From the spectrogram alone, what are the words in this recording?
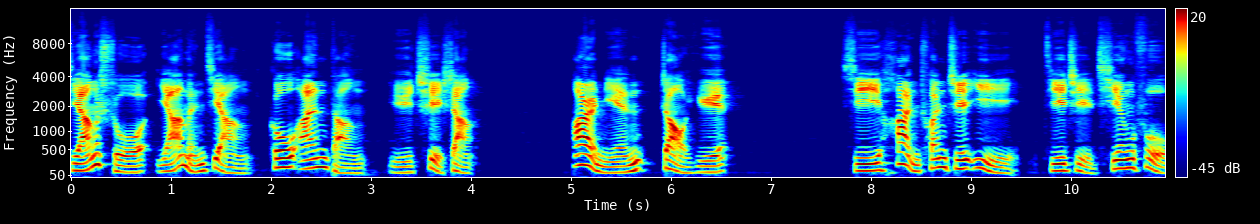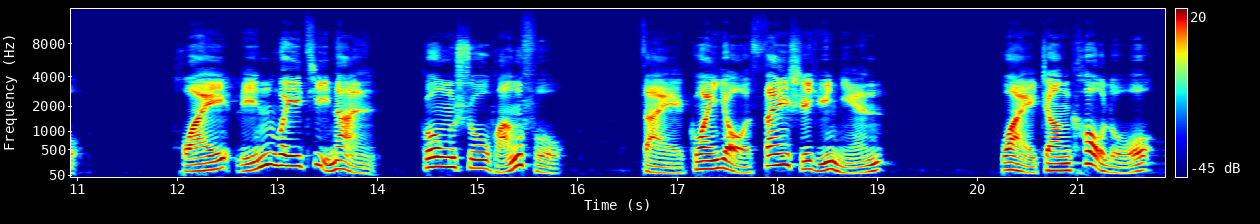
降蜀衙门将勾安等于赤上。二年，诏曰：“昔汉川之役，机至倾覆。”怀临危济难，公叔王府，在官右三十余年，外征寇虏，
